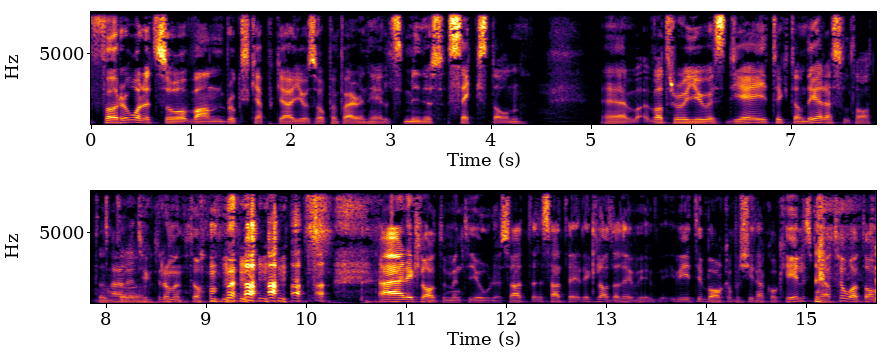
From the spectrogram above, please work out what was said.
förra året så vann Brooks Koepka US Open på Erin Hills minus 16 Eh, vad tror du USGA tyckte om det resultatet? Nej, det tyckte de inte om. Nej, det är klart de inte gjorde. Så, att, så att det är klart att det, vi är tillbaka på Kina Cock Hills. Men jag tror, att de,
